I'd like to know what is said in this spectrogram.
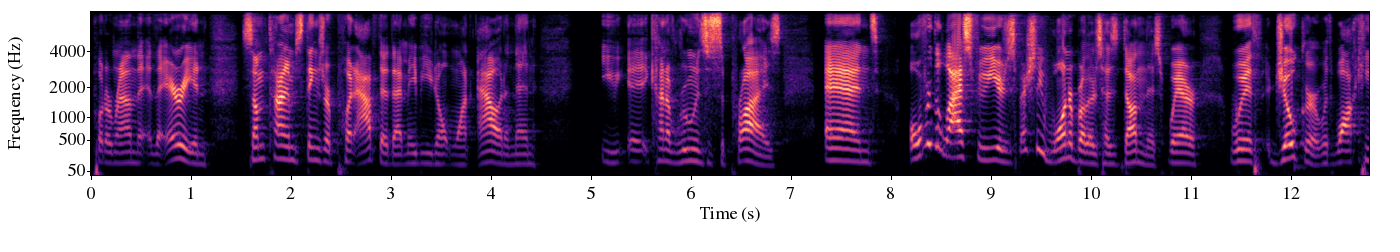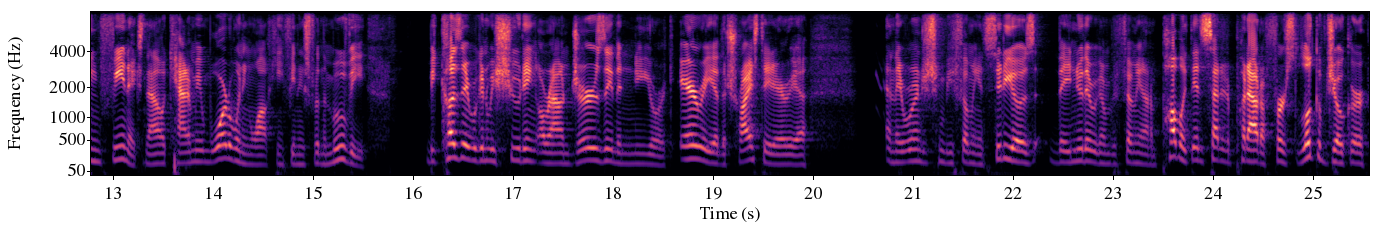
put around the, the area. And sometimes things are put out there that maybe you don't want out. And then you it kind of ruins the surprise. And over the last few years, especially Warner Brothers has done this, where with Joker, with Joaquin Phoenix, now Academy Award winning Joaquin Phoenix for the movie, because they were going to be shooting around Jersey, the New York area, the tri state area, and they weren't just going to be filming in studios, they knew they were going to be filming out in public. They decided to put out a first look of Joker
